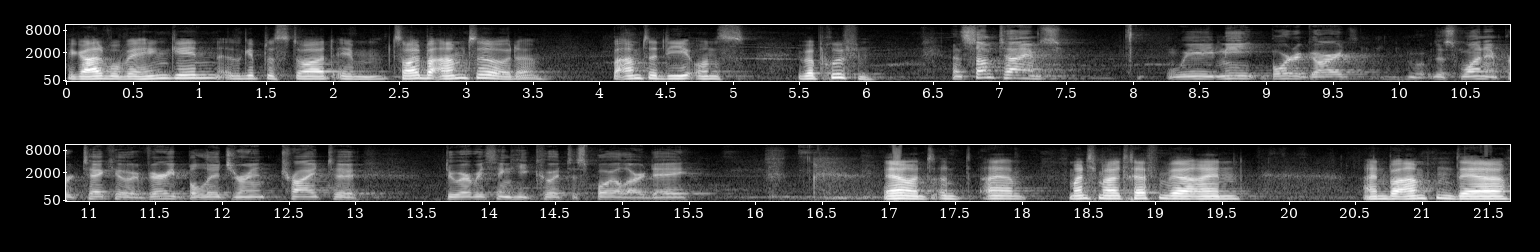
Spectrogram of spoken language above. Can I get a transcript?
egal wo wir hingehen, gibt es dort eben Zollbeamte oder Beamte, die uns überprüfen. And sometimes we meet border guards, this one in particular, very belligerent, tried to do everything he could to spoil our day. Ja, und, und äh, manchmal treffen wir einen, einen Beamten, der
